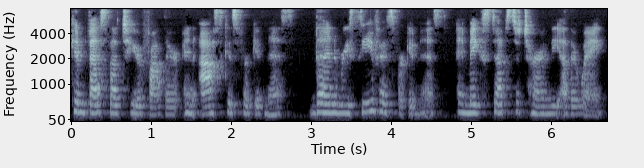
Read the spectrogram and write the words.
Confess that to your Father and ask His forgiveness. Then receive His forgiveness and make steps to turn the other way.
